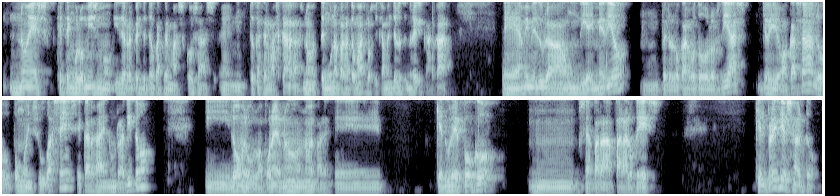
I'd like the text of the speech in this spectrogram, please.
no es que tengo lo mismo y de repente tengo que hacer más cosas, em, tengo que hacer más cargas, no, tengo un aparato más, lógicamente lo tendré que cargar. Eh, a mí me dura un día y medio, pero lo cargo todos los días. Yo llego a casa, lo pongo en su base, se carga en un ratito y luego me lo vuelvo a poner, ¿no? No me parece que dure poco, mm, o sea, para, para lo que es. Que el precio es alto,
